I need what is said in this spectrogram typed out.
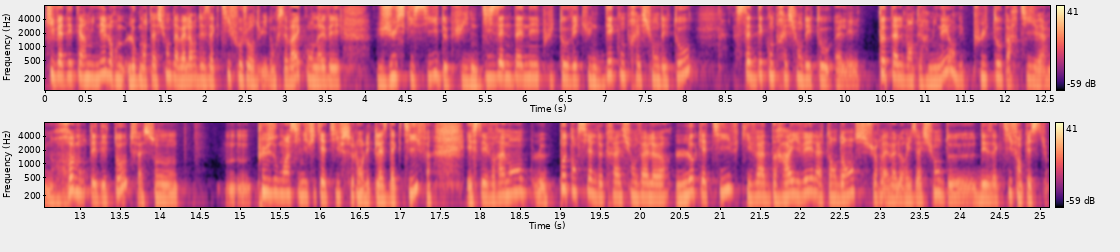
qui va déterminer l'augmentation de la valeur des actifs aujourd'hui. Donc c'est vrai qu'on avait jusqu'ici depuis une dizaine d'années plutôt vécu une décompression des taux. Cette décompression des taux, elle est totalement terminée. On est plutôt parti vers une remontée des taux de façon plus ou moins significative selon les classes d'actifs. Et c'est vraiment le potentiel de création de valeur locative qui va driver la tendance sur la valorisation de, des actifs en question.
